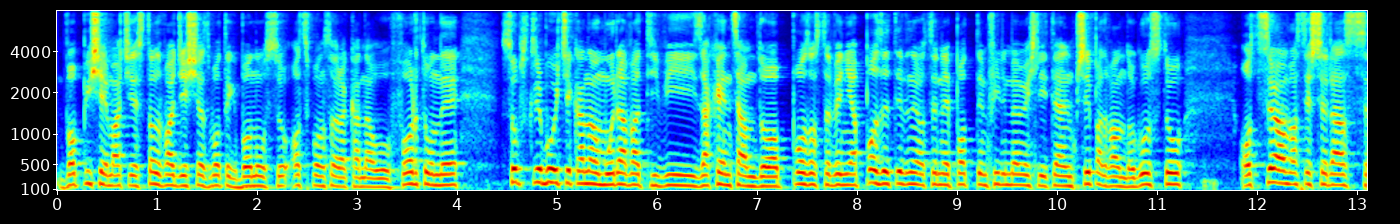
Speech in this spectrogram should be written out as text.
w opisie macie 120 zł bonusu od sponsora kanału Fortuny. Subskrybujcie kanał Murawa TV, zachęcam do pozostawienia pozytywnej oceny pod tym filmem, jeśli ten przypadł Wam do gustu. Odsyłam Was jeszcze raz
